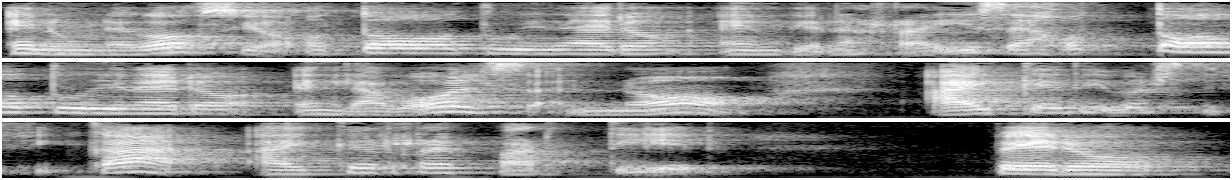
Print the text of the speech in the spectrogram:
en un negocio, o todo tu dinero en bienes raíces, o todo tu dinero en la bolsa. No, hay que diversificar, hay que repartir, pero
